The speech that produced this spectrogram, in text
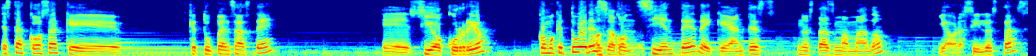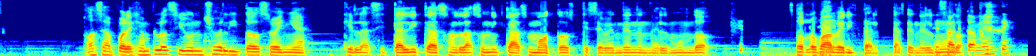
esta cosa que, que tú pensaste eh, sí ocurrió. Como que tú eres O sea- consciente de que antes no estás mamado y ahora sí lo estás. O sea, por ejemplo, si un cholito sueña que las itálicas son las únicas motos que se venden en el mundo, solo va a Eh, haber itálicas en el mundo. Exactamente.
